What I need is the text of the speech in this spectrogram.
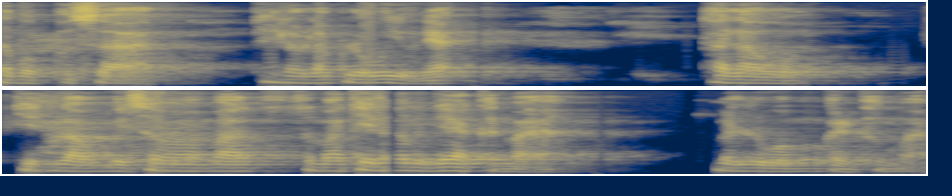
ระบบประสาทที่เรารับรู้อยู่เนี่ย ถ้าเราจิตเรามีสมาสมาธิแล้วมันแยกกันมา มันรวมกันเข้ามา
